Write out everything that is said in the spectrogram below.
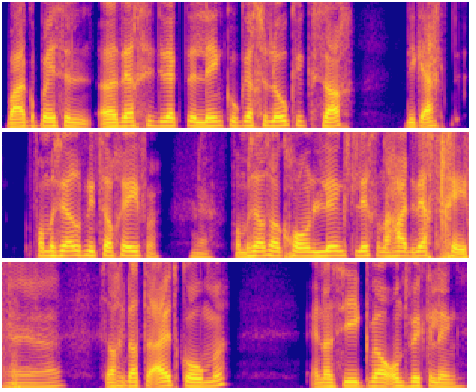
Waar ik opeens een uh, rechtse directe linkhoek, rechtse low kick zag, die ik eigenlijk van mezelf niet zou geven. Ja. Van mezelf zou ik gewoon links, licht en hard rechts geven. Ja, ja. Zag ik dat eruit komen. En dan zie ik wel ontwikkeling.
